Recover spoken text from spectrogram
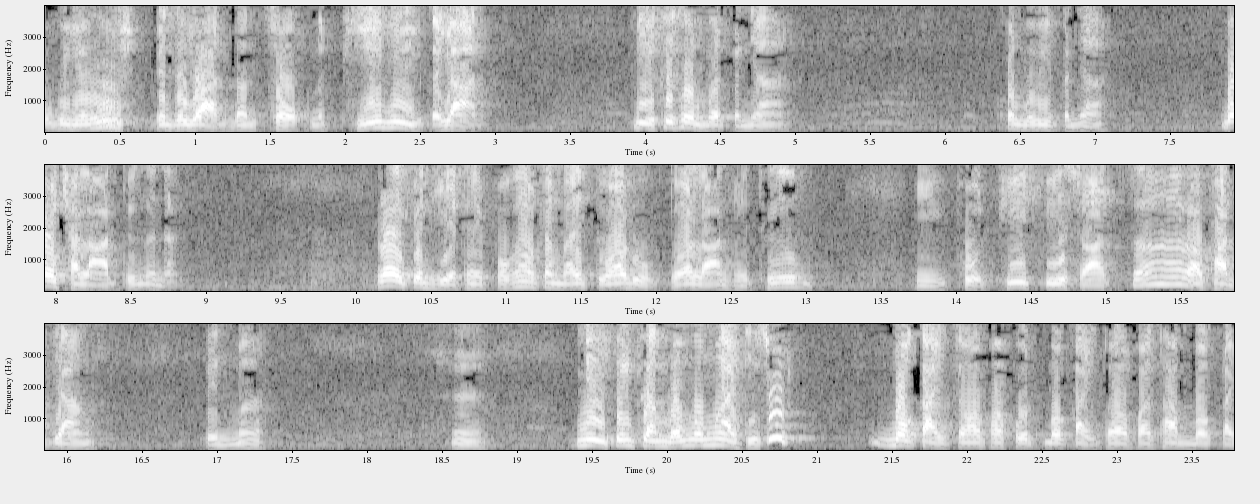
กวิ่งเป็นตะยานนั่นโศกนี่ผีนี่ตะยาน นี่คือคนเบิดปัญญา คนไม่มีปัญญาบ่ฉลาดถึงอันนั้นเลยเป็นเหตุให้พวกเขาทั้งหลายตัวลูกตัวหลานให้ถือนี่พูดพีปีศาจสารพัดอย่างเป็นมานี่เป็นเครื่องหลงง่ายที่สุดบ่ไก่ต่อพระพุทธบ่ไก่ต่อพระธรรมบ่ไก่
